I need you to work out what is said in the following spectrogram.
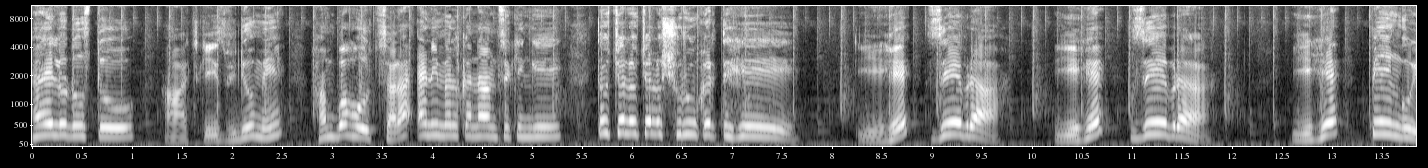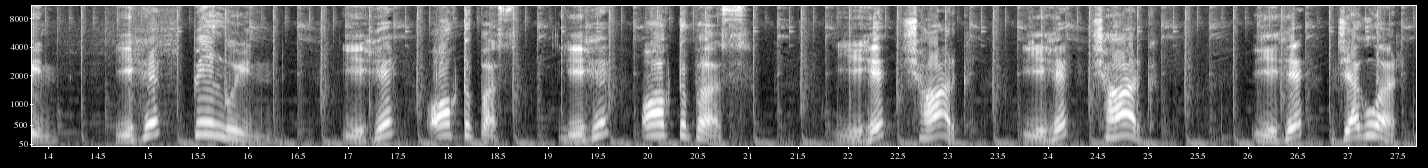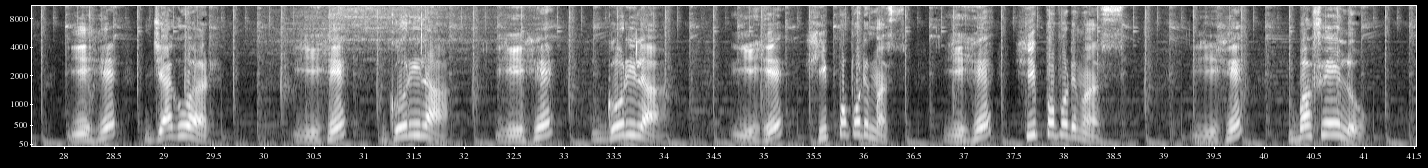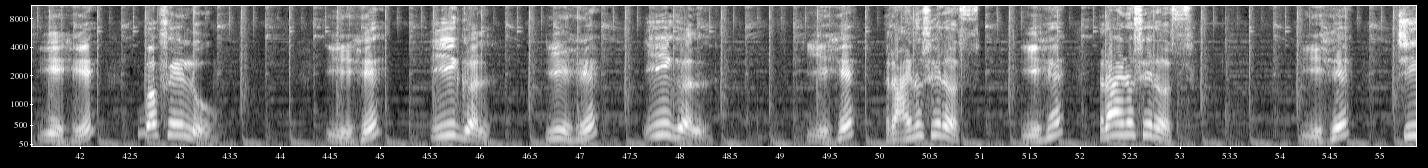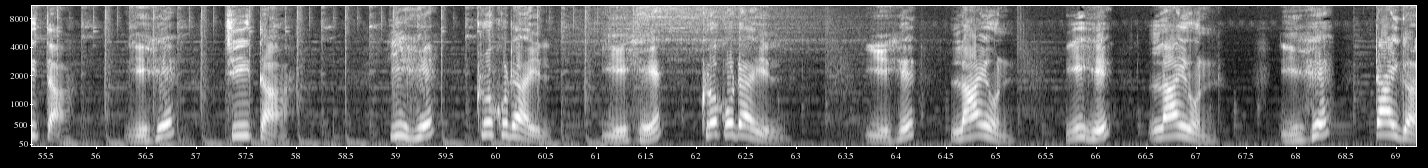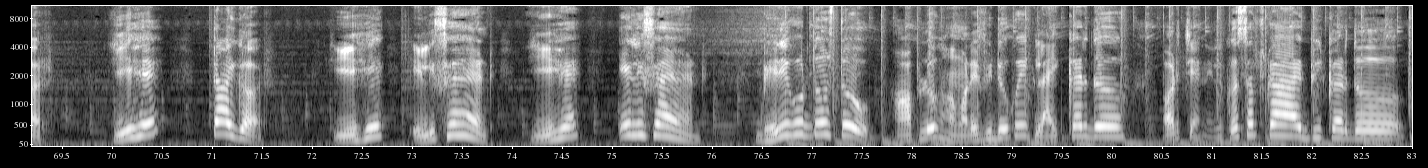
Hello दोस्तों आज के इस वीडियो में हम बहुत सारा एनिमल का नाम सीखेंगे तो चलो चलो शुरू करते हैं ये है जेब्रा ये है जेब्रा ये है पेंगुइन ये है पेंगुइन ये है ऑक्टोपस ये है ऑक्टोपस ये है शार्क ये है शार्क ये है जैगुआर ये है जैगुआर ये है गोरिल्ला ये है गोरिला ये है हिप्पोपोटेमस ये है हिप्पोपोटेमस ये है बफेलो ये है बफेलो ये है ईगल ये है ईगल ये है राइनोसेरस ये है राइनोसेरस ये है चीता ये है चीता ये है क्रोकोडाइल ये है क्रोकोडाइल ये है लायन ये है लायन ये है टाइगर ये है टाइगर ये है एलिफेंट ये है एलिफेंट वेरी गुड दोस्तों, आप लोग हमारे वीडियो को एक लाइक कर दो और चैनल को सब्सक्राइब भी कर दो।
